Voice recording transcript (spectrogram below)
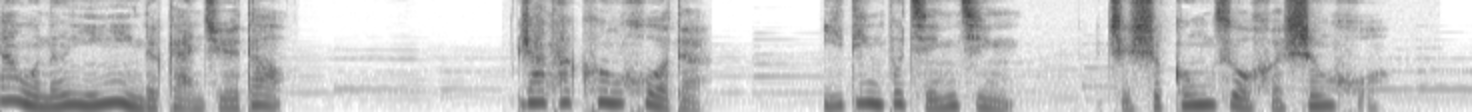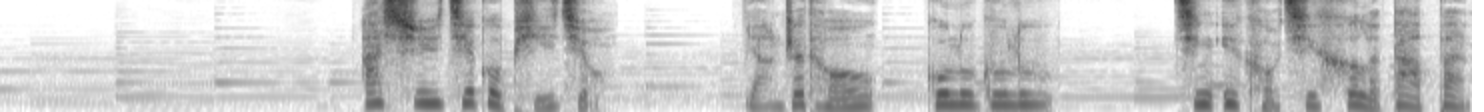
但我能隐隐的感觉到，让他困惑的，一定不仅仅只是工作和生活。阿虚接过啤酒，仰着头咕噜咕噜，竟一口气喝了大半。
